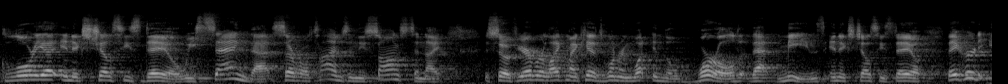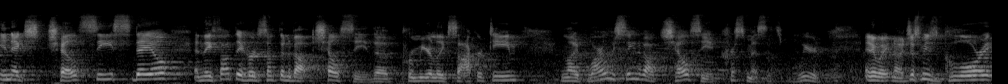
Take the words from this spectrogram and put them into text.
Gloria in excelsis Deo. We sang that several times in these songs tonight. So if you're ever like my kids wondering what in the world that means, in excelsis Deo, they heard in excelsis Deo and they thought they heard something about Chelsea, the Premier League soccer team. And like, why are we singing about Chelsea at Christmas? It's weird. Anyway, no, it just means glory,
